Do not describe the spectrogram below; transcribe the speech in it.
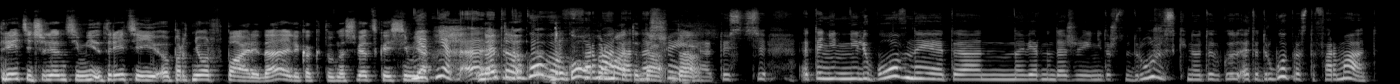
третий член семьи, третий э, партнер в паре, да, или как это у нас шведская семья. Нет, нет, э, Но это, это другого, другого формата, формата отношения. Да, да. То есть это не, не любовные, это, наверное, даже не то, что дружеский, но это, это другой просто формат.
